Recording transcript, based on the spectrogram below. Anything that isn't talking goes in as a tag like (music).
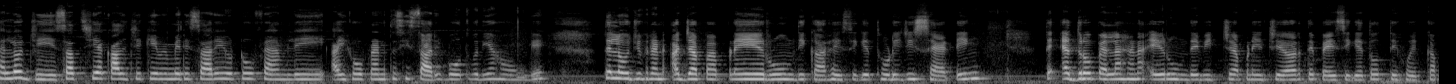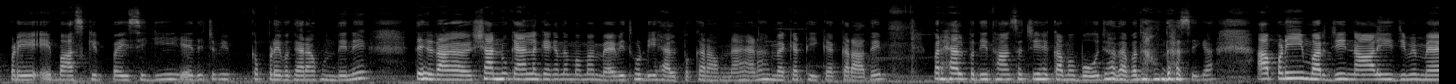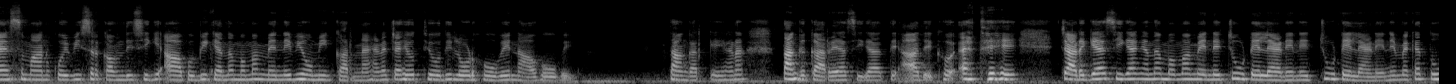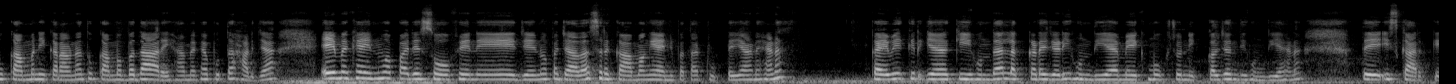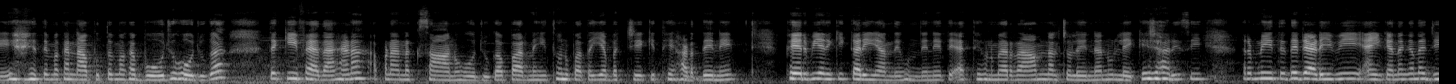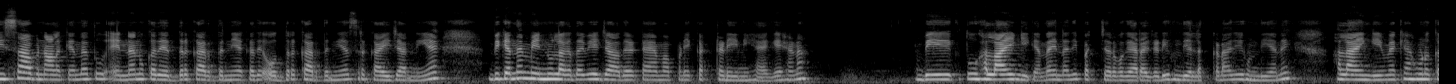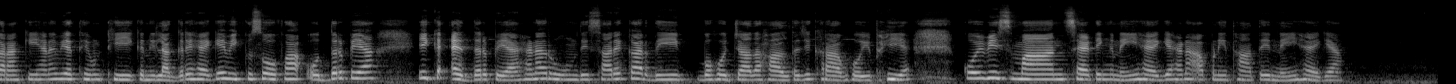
Hello ਜੀ, ਸਤਿ ਸ਼੍ਰੀ ਅਕਾਲ ਜੀ, ਕਿਵੇਂ ਮੇਰੀ ਸਾਰੀ YouTube family I hope friend ਤੁਸੀਂ ਸਾਰੇ ਬਹੁਤ ਵਧੀਆ ਹੋਵੋਗੇ। ਤੇ ਲਓ ਜੀ ਫਰੈਂਡ ਅੱਜ ਆਪਾਂ ਆਪਣੇ ਰੂਮ ਦੀ ਕਰ ਰਹੇ ਸੀਗੇ ਥੋੜੀ ਜੀ ਸੈਟਿੰਗ ਤੇ ਇਧਰੋਂ ਪਹਿਲਾਂ ਹੈ ਨਾ ਇਹ ਰੂਮ ਦੇ ਵਿੱਚ ਆਪਣੇ ਚੇਅਰ ਤੇ ਪਏ ਸੀਗੇ, ਧੋਤੇ ਹੋਏ ਕੱਪੜੇ, ਇਹ ਬਾਸਕਟ ਪਈ ਸੀਗੀ, ਇਹਦੇ ਚ ਵੀ ਕੱਪੜੇ ਵਗੈਰਾ ਹੁੰਦੇ ਨੇ। ਤੇ ਰਾ- ਸ਼ਾਨੂ ਕਹਿਣ ਲੱਗਿਆ, ਕਹਿੰਦਾ, ਮਮਾ, ਮੈਂ ਵੀ ਤੁਹਾਡੀ ਹੈਲਪ ਕਰਾਉਣਾ ਹੈ ਨਾ ਮੈਂ ਕਿਹਾ, ਠੀਕ ਹੈ, ਕਰਾ ਦੇ। ਪਰ ਹੈਲਪ ਦੀ ਥਾਂ ਸੱਚੀ ਇਹ ਕੰਮ ਬਹੁਤ ਜ਼ਿਆਦਾ ਵਧਾਉਂਦਾ ਸੀਗਾ। ਆਪਣੀ ਮਰਜ਼ੀ ਨਾਲ ਹੀ ਜਿਵੇਂ ਮੈਂ ਸਮਾਨ ਕੋਈ ਵੀ ਸਰਕਾਉਂਦੀ ਸੀਗੀ, ਆਪ ਵੀ ਕਹਿੰਦਾ, ਮਮਾ, ਮੈਨੇ ਵੀ ਉਵੇਂ ਹੀ ਕਰਨਾ ਹੈ ਨਾ ਚਾਹੇ ਉੱਥੇ ਉਹਦੀ ਲੋੜ ਹੋਵੇ, ਨਾ ਹੋਵੇ। ਤਾਂ ਕਰਕੇ ਹਨਾ, ਤੰਗ ਕਰ ਰਿਹਾ ਸੀਗਾ ਤੇ ਆ ਦੇਖੋ, ਇੱਥੇ ਚੜ ਗਿਆ ਸੀਗਾ, ਕਹਿੰਦਾ, ਮਮਾ, ਮੈਨੇ ਝੂਟੇ ਲੈਣੇ ਨੇ, ਝੂਟੇ ਲੈਣੇ ਨੇ। ਮੈਂ ਕਿਹਾ, ਤੂੰ ਕੰਮ ਨਹੀਂ ਕਰਾਉਣਾ ਤੂੰ ਕੰਮ ਵਧਾ ਰਿਹਾ। ਮੈਂ ਕਿਹਾ, ਪੁੱਤ, ਹਟ ਜਾ। ਇਹ ਮੈਂ ਕਿਹਾ, ਇਹਨੂੰ ਆਪਾਂ ਜੇ ਸੋਫੇ ਨੇ, ਜੇ ਇਹਨੂੰ ਆਪਾਂ ਜ਼ਿਆਦਾ ਸਰਕਾਵਾਂਗੇ, ਐ ਨਹੀਂ ਪਤਾ ਟੁੱਟ ਜਾਣ, ਹੈਨਾ? ਕਈ ਵੀ ਕੀ- ਹੁੰਦਾ, ਲੱਕੜ ਜਿਹੜੀ ਹੁੰਦੀ ਹੈ ਮੇਖ ਮੁਖ ਚੋਂ ਨਿਕਲ ਜਾਂਦੀ ਹੁੰਦੀ ਹੈ, ਹਨਾ? ਤੇ ਇਸ ਕਰਕੇ (laughs) ਤੇ ਮੈਂ ਕਿਹਾ, ਨਾ ਪੁੱਤ, ਮੈਂ ਕਿਹਾ, ਬੋਝ ਹੋ ਜਾਊਗਾ ਤੇ ਕੀ ਫਾਇਦਾ ਹੈ ਨਾ ਆਪਣਾ ਨੁਕਸਾਨ ਹੋ ਜਾਊਗਾ ਪਰ ਨਹੀਂ, ਤੁਹਾਨੂੰ ਪਤਾ ਹੀ ਹੈ ਬੱਚੇ ਕਿੱਥੇ ਹਟਦੇ ਨੇ, ਫਿਰ ਵੀ ਯਾਨੀ ਕਿ ਕਰੀ ਜਾਂਦੇ ਹੁੰਦੇ ਨੇ, ਤੇ ਇੱਥੇ ਹੁਣ ਮੈਂ ਆਰਾਮ ਨਾਲ, ਚਲੋ, ਇਹਨਾਂ ਨੂੰ ਲੈ ਕੇ ਜਾ ਰਹੀ ਸੀ। ਰਮਨੀਤ ਦੇ ਡੈਡੀ ਵੀ ਐਂ ਕਹਿੰਦਾ ਕਹਿੰਦਾ ਜਿਸ ਹਿਸਾਬ ਨਾਲ ਕਹਿੰਦਾ, ਤੂੰ ਇਹਨਾਂ ਨੂੰ ਕਦੇ ਇੱਧਰ ਕਰ ਦਿੰਨੀ ਆ, ਕਦੇ ਉੱਧਰ ਕਰ ਦਿੰਨੀ ਆ, ਸਰਕਾਈ ਜਾਨੀ ਆ। ਵੀ ਕਹਿੰਦਾ, ਮੈਨੂੰ ਲੱਗਦਾ ਵੀ ਇਹ ਜ਼ਿਆਦਾ ਟਾਈਮ ਆਪਣੇ ਕੱਟਣੇ ਨਹੀਂ ਹੈਗੇ, ਹਨਾ? ਵੀ ਤੂੰ ਹਲਾਏਂਗੀ, ਕਹਿੰਦਾ ਇਹਨਾਂ ਦੀ ਪੱਚਰ ਵਗੈਰਾ ਜਿਹੜੀ ਹੁੰਦੀ ਹੈ ਲੱਕੜਾਂ ਜੀ ਹੁੰਦੀਆਂ ਨੇ, ਹਲਾਏਂਗੀ। ਮੈਂ ਕਿਹਾ, ਹੁਣ ਕਰਾਂ ਕੀ ਹੈ ਨਾ ਵੀ ਇੱਥੇ ਹੁਣ ਠੀਕ ਨਹੀਂ ਲੱਗ ਰਹੇ ਹੈਗੇ, ਵੀ ਇੱਕ ਸੋਫਾ ਉਧਰ ਪਿਆ, ਇੱਕ ਇੱਧਰ ਪਿਆ ਹੈ ਨਾ ਰੂਮ ਦੀ ਸਾਰੇ ਘਰ ਦੀ ਬਹੁਤ ਜ਼ਿਆਦਾ ਹਾਲਤ ਜੀ ਖਰਾਬ ਹੋਈ ਪਈ ਹੈ। ਕੋਈ ਵੀ ਸਮਾਨ ਸੈਟਿੰਗ ਨਹੀਂ ਹੈਗਾ ਹੈ ਨਾ ਆਪਣੀ ਥਾਂ ਤੇ ਨਹੀਂ ਹੈਗਾ।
